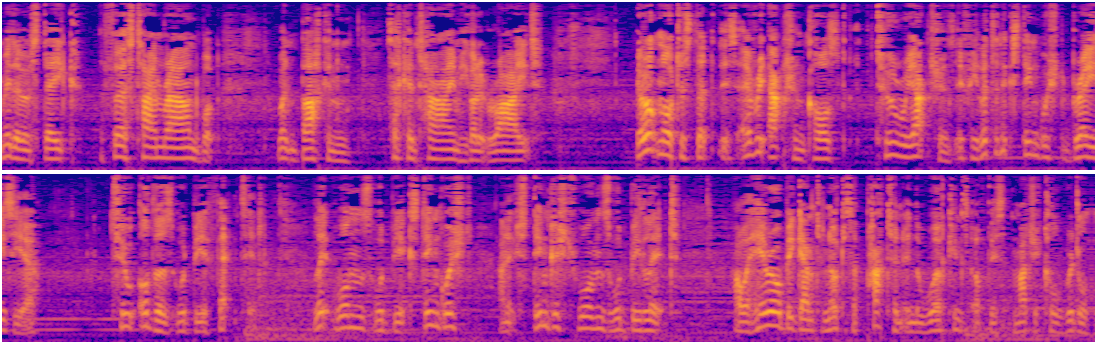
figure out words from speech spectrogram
Made a mistake the first time round, but went back and second time he got it right. You will notice that its every action caused two reactions. If he lit an extinguished brazier, two others would be affected. Lit ones would be extinguished, and extinguished ones would be lit. Our hero began to notice a pattern in the workings of this magical riddle.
